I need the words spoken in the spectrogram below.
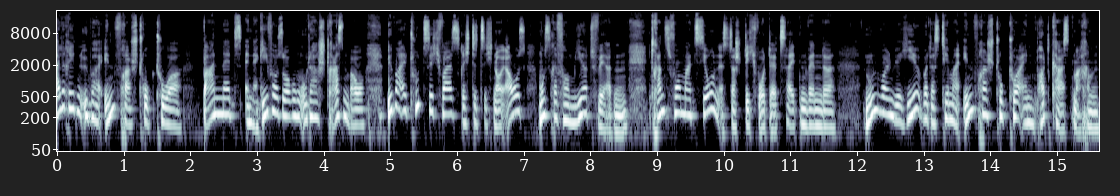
Alle reden über Infrastruktur. Bahnnetz, Energieversorgung oder Straßenbau. Überall tut sich was, richtet sich neu aus, muss reformiert werden. Transformation ist das Stichwort der Zeitenwende. Nun wollen wir hier über das Thema Infrastruktur einen Podcast machen.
